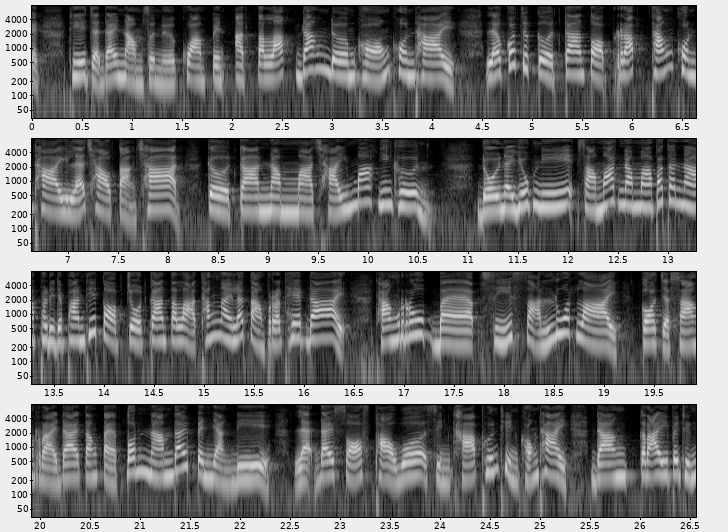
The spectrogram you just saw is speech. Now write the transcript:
ศ ที่จะได้นำเสนอความเป็นอัตลักษณ์ดั้งเดิมของคนไทย แล้วก็จะเกิดการตอบรับทั้งคนไทยและชาวต่างชาติ เกิดการนำมาใช้มากยิ่งขึ้น โดยในยุคนี้สามารถนำมาพัฒนาผลิตภัณฑ์ที่ตอบโจทย์การตลาดทั้งในและต่างประเทศได้ ทั้งรูปแบบสีสันลวดลาย ก็จะสร้างรายได้ตั้งแต่ต้นน้ำได้เป็นอย่างดี และได้ซอฟต์พาวเวอร์สินค้าพื้นถิ่นของไทย ดังไกลไปถึง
